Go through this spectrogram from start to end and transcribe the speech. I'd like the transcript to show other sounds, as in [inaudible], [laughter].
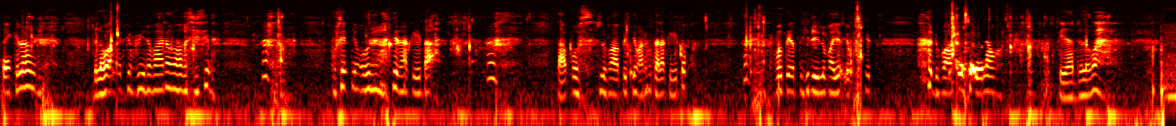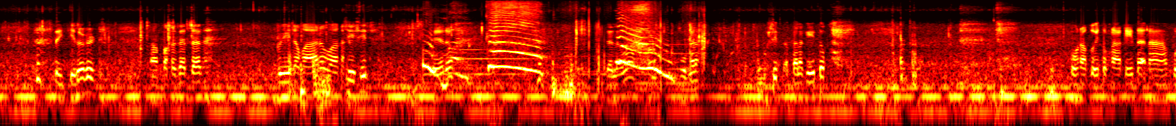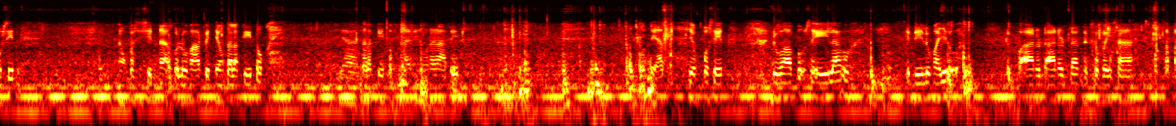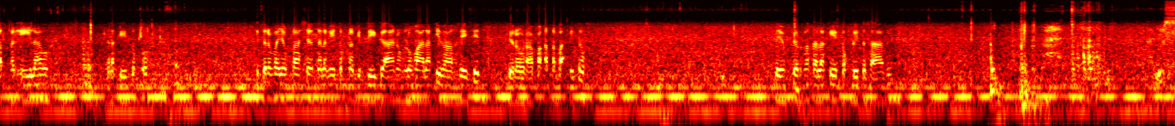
Thank you Lord. Dalawa agad yung binamana mga kasisid. Ah, Pusit yung una natin nakita. Ah, Tapos lumapit yung anong talakitok. Buti at hindi lumayo yung pusit. [laughs] Dumapo sa ilaw. Kaya dalawa. Thank you Lord. Napakaganda na. Binamana mga kasisid. Pero, dalawa. Buka na. Pusit at talakitok. Una ko itong nakita na pusit. Nung pasisid na ako lumapit yung talakitok. Kaya talakitok na inuna natin. Puti at yung pusit dumapo sa ilaw. Hindi lumayo. Nagpaanod-anod lang. Nagsabay sa tapat ng ilaw. Talakitok ko. Ito naman yung klase ng talakitok na hindi gaanong lumalaki mga kasisid. Pero napakataba nito. Ito yung pure na talakitok dito sa amin. Ayos.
